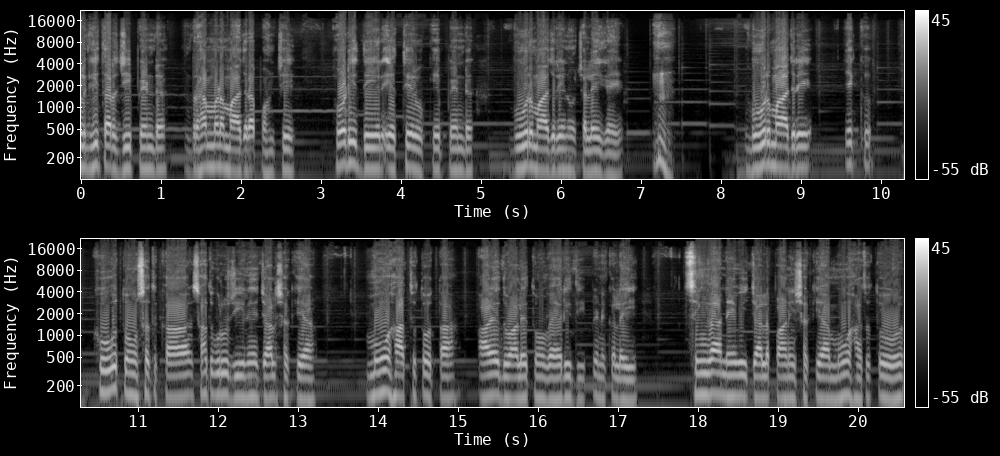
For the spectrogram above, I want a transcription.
ਅਲਗੀਧਰ ਜੀ ਪਿੰਡ ਬ੍ਰਾਹਮਣ ਮਾਜਰਾ ਪਹੁੰਚੇ। ਥੋੜੀ ਦੇਰ ਇੱਥੇ ਰੁਕੇ ਪਿੰਡ ਬੂਰ ਮਾਜਰੇ ਨੂੰ ਚਲੇ ਗਏ। ਬੂਰ ਮਾਜਰੇ ਇੱਕ ਖੂਹ ਤੋਂ ਸਤਕਾਰ ਸਤਿਗੁਰੂ ਜੀ ਨੇ ਜਲ ਛਕਿਆ, ਮੂੰਹ ਹੱਥ ਧੋਤਾ ਆਲੇ ਦੁਆਲੇ ਤੋਂ ਵੈਰੀ ਦੀ ਭਿਣਕ ਲਈ। ਸਿੰਘਾਂ ਨੇ ਵੀ ਜਲ ਪਾਣੀ ਛਕਿਆ, ਮੂੰਹ ਹੱਥ ਧੋ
